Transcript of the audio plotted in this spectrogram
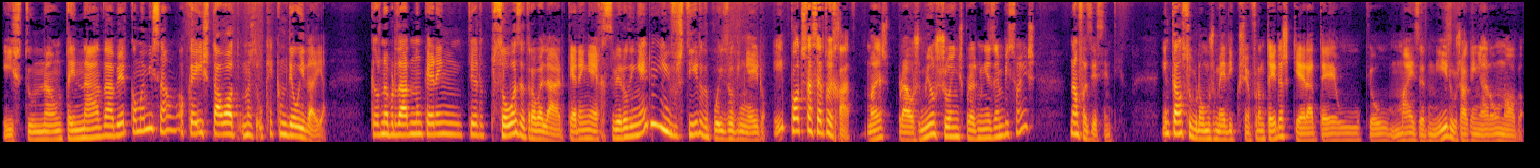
isto não tem nada a ver com uma missão. Ok, isto está ótimo, mas o que é que me deu a ideia? Que eles na verdade não querem ter pessoas a trabalhar, querem é receber o dinheiro e investir depois o dinheiro. E pode estar certo ou errado, mas para os meus sonhos, para as minhas ambições, não fazia sentido. Então sobrou os Médicos Sem Fronteiras, que era até o que eu mais admiro, já ganharam um Nobel.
